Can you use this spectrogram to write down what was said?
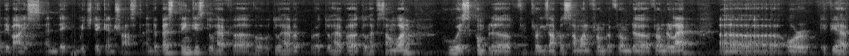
device and they which they can trust. And the best thing is to have to have a to have a, to have someone who is, uh, for example, someone from the from the from the lab, uh, or if you have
